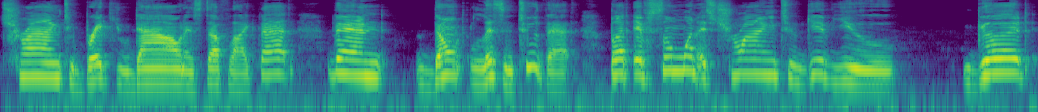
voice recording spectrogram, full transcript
trying to break you down and stuff like that, then don't listen to that. But if someone is trying to give you good,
